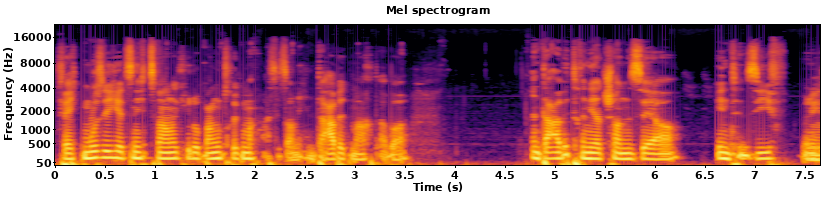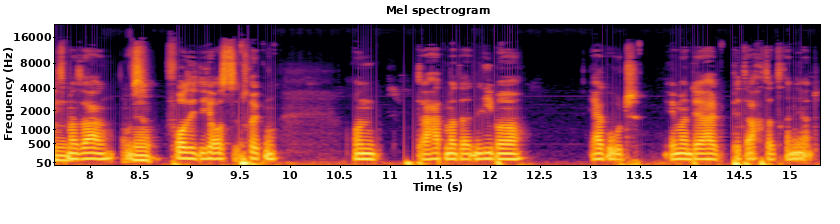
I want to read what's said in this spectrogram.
vielleicht muss ich jetzt nicht 200 Kilo Bankdrücken machen, was jetzt auch nicht ein David macht, aber ein David trainiert schon sehr intensiv, würde ich Mhm. jetzt mal sagen, um es Ja. vorsichtig auszudrücken. Und da hat man dann lieber, ja gut, jemand, der halt bedachter trainiert.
